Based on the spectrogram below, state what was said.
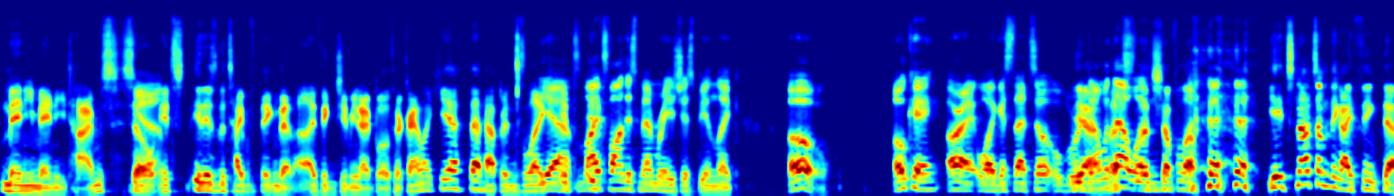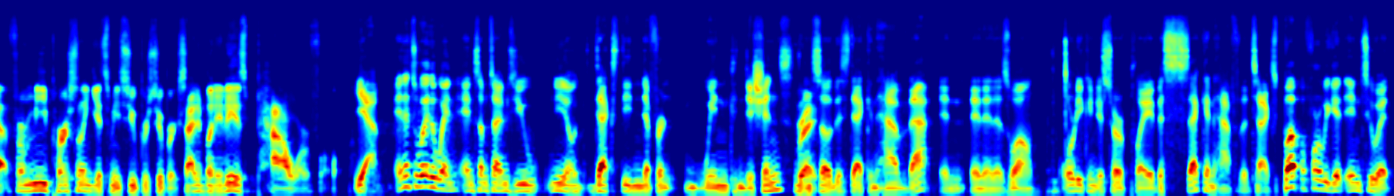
many many times. So Yeah. it's it is the type of thing that I think Jimmy and I both are kind of like, yeah, that happens. Like, yeah, it's, my it's- fondest memory is just being like, oh, okay, all right. Well, I guess that's uh, we're yeah, done with that one. Let's shuffle up. yeah, it's not something I think that for me personally gets me super super excited, but it is powerful. Yeah, and it's a way to win. And sometimes you, you know, decks need different win conditions, Right. And so this deck can have that in, in it as well. Or you can just sort of play the second half of the text. But before we get into it,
